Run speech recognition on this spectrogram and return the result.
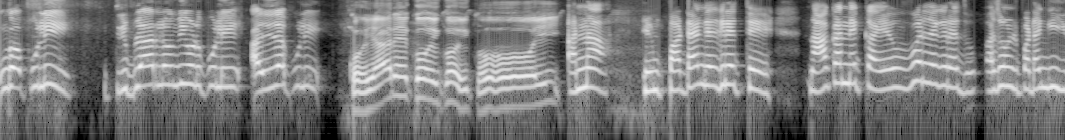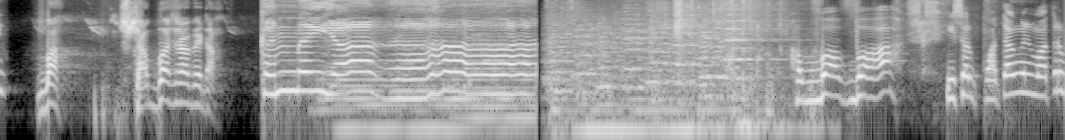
ఇంకో పులి. త్రిబులార్లో ఉంది చూడు పులి. అదిదే పులి. కోయారే కోయ్ కోయ్ కోయ్. అన్న నేను పటాంగి ఎగిరెత్తే నాకన్నా ఎక్క ఎవరి ఎగరదు అటువంటి పటాంగి ఇయ్యు. బా షబ్బాస్ రా బేటా. అబ్బా అబ్బా ఈసారి పతంగులు మాత్రం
